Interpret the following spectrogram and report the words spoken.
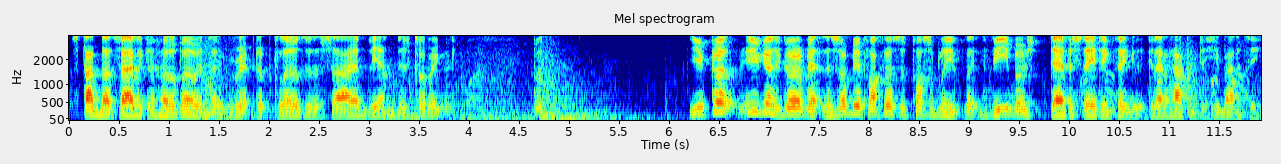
stand outside like a hobo in like ripped up clothes with a sign, "The end is coming." But you've got you guys have got to admit the zombie apocalypse is possibly like the most devastating thing that could ever happen to humanity.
